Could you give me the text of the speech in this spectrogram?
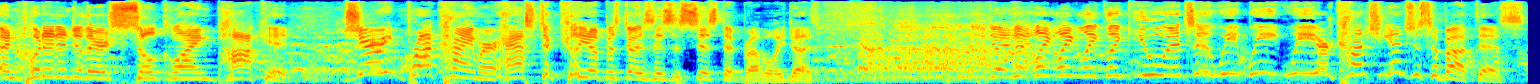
and put it into their silk lined pocket. Jerry Bruckheimer has to clean up his his assistant probably does. like like like like you it's we we we are conscientious about this.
